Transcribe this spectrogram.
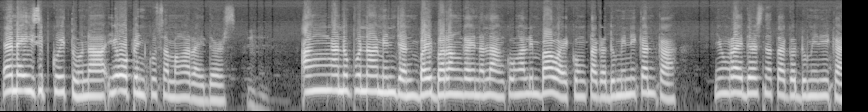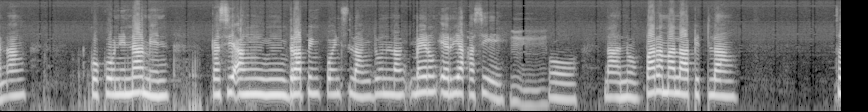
eh naisip ko ito na i-open ko sa mga riders. Ang ano po namin dyan, by barangay na lang. Kung halimbawa, eh, kung taga Dominican ka, yung riders na taga Dominican, ang kukunin namin, kasi ang dropping points lang, doon lang, mayroong area kasi eh. Mhm. Oo, na ano, para malapit lang. So,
